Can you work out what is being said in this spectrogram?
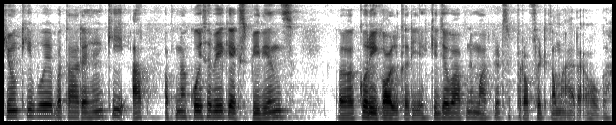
क्योंकि वो ये बता रहे हैं कि आप अपना कोई सा भी एक एक्सपीरियंस को रिकॉल करिए कि जब आपने मार्केट से प्रॉफिट कमाया रहा होगा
